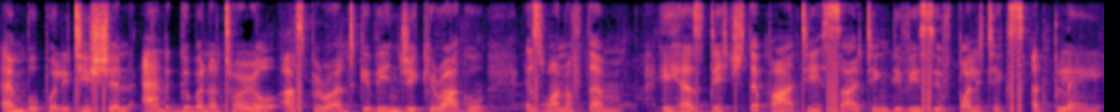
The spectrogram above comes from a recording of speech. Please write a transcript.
Embu politician and gubernatorial aspirant Kithinji Kiragu is one of them. He has ditched the party citing divisive politics at play.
